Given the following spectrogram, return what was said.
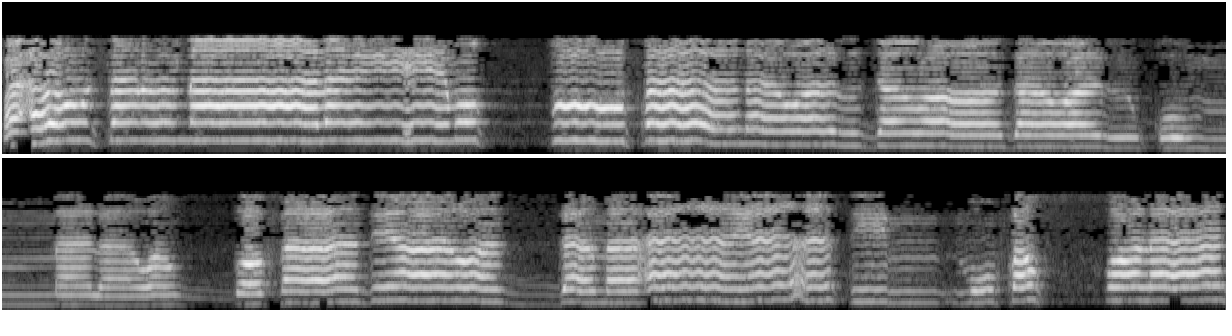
فأرسلنا عليهم الطوفان والجراد والقمل والضفادع والدم آيات مفصلات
